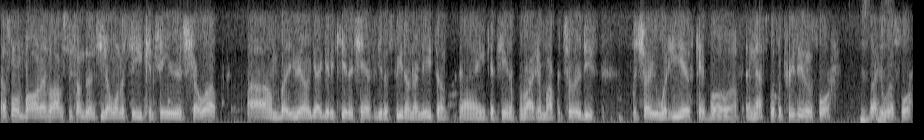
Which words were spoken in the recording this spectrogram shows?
That's one ball. That's obviously something that you don't want to see continue to show up. Um, but you know, you got to get a kid a chance to get his feet underneath him and continue to provide him opportunities to show you what he is capable of. And that's what the preseason is for. Exactly what it's for.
